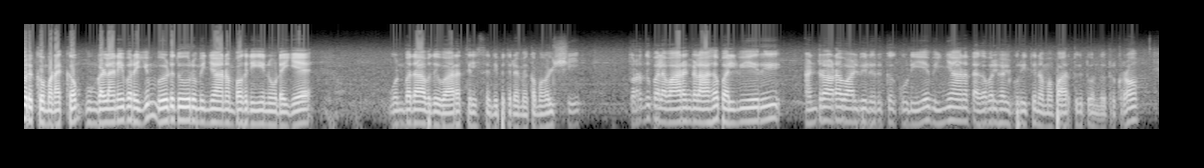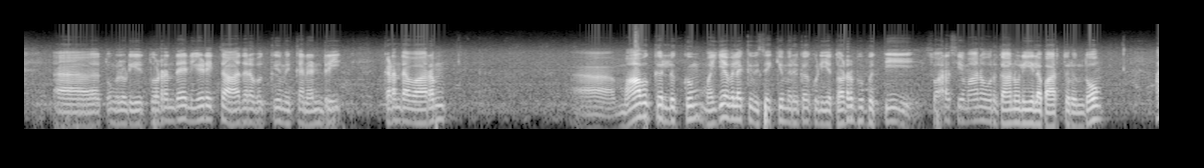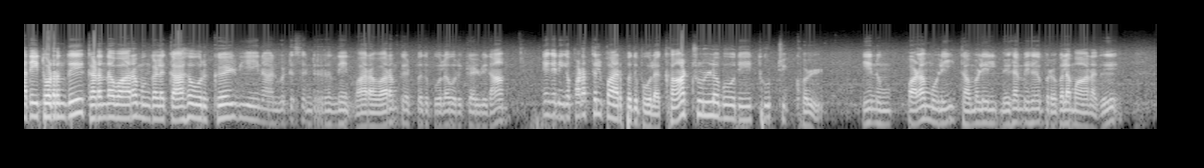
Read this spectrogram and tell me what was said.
அனைவருக்கும் வணக்கம். உங்கள் அனைவரையும் வீடுதோறும் விஞ்ஞானம் பகுதியினுடைய ஒன்பதாவது வாரத்தில் சந்திப்பதில் மிக்க மகிழ்ச்சி. தொடர்ந்து பல வாரங்களாக பல்வேறு அன்றாட வாழ்வில் இருக்கக்கூடிய விஞ்ஞான தகவல்கள் குறித்து நம்ம பார்த்துக்கிட்டு வந்துட்டுருக்குறோம். உங்களுடைய தொடர்ந்த நீடித்த ஆதரவுக்கு மிக்க நன்றி. கடந்த வாரம் மாவுக்கல்லுக்கும் மைய விளக்கு விசைக்கும் இருக்கக்கூடிய தொடர்பு பற்றி சுவாரஸ்யமான ஒரு காணொளியில் பார்த்திருந்தோம். அதைத் தொடர்ந்து கடந்த வாரம் உங்களுக்காக ஒரு கேள்வியை நான் விட்டு சென்றிருந்தேன். வாரம் வாரம் கேட்பது போல ஒரு கேள்விதான். எங்க நீங்க படத்தில் பார்ப்பது போல காற்றுள்ள போதே தூற்றிக்கொள் எனும் பழமொழி தமிழில் மிக மிக பிரபலமானது.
